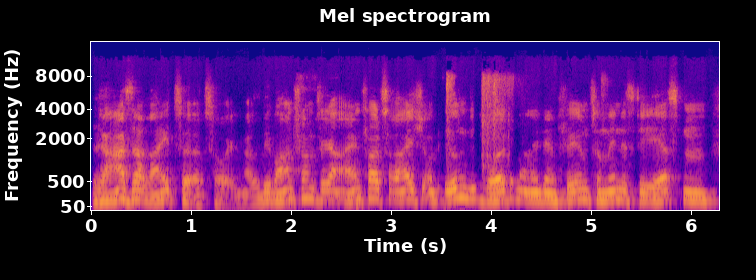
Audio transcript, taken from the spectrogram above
Raserei zu erzeugen. Also die waren schon sehr einfallsreich und irgendwie wollte man in dem Film zumindest die ersten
